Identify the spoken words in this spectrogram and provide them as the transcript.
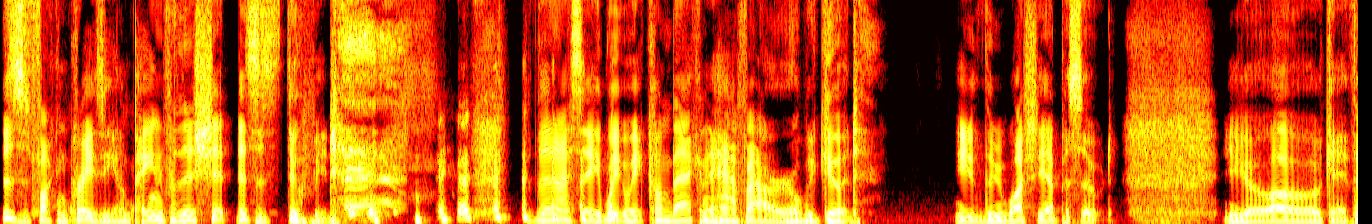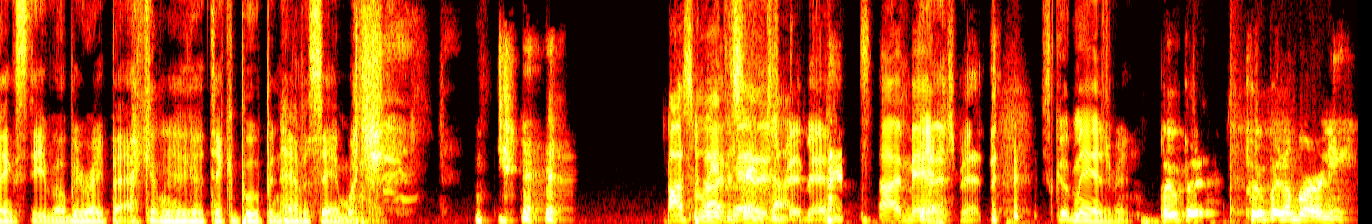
this is fucking crazy. I'm paying for this shit. This is stupid. then I say, wait, wait, come back in a half hour. It'll be good. You, you watch the episode. You go, oh, okay, thanks, Steve. I'll be right back. I'm going to go take a poop and have a sandwich. Possibly at the same time. management, man. Time management. it's good management. Poop it, poop in a Bernie.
